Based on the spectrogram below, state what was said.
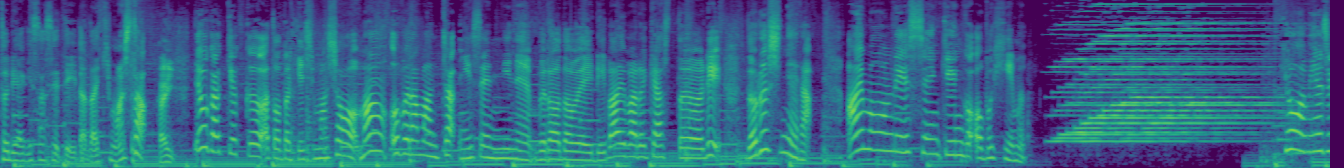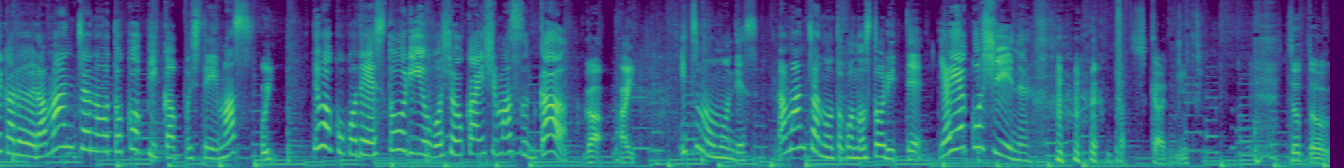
取り上げさせていただきました。はい。では楽曲お届けしましょう。マン・オブ・ラ・マンチャ2002年ブロードウェイリバイバルキャストよりドルシネラ I'm only thinking of him 今日はミュージカルラ・マンチャの男をピックアップしています。ではここでストーリーをご紹介しますががはいいつも思うんです。ラ・マンチャの男のストーリーってややこしいね。ん確かに。ちょっと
